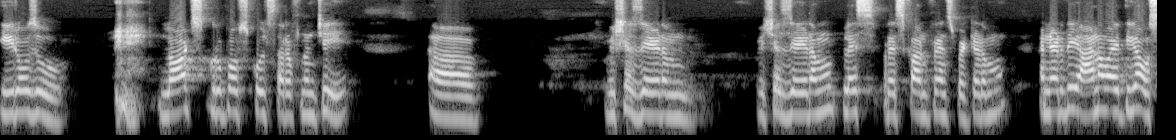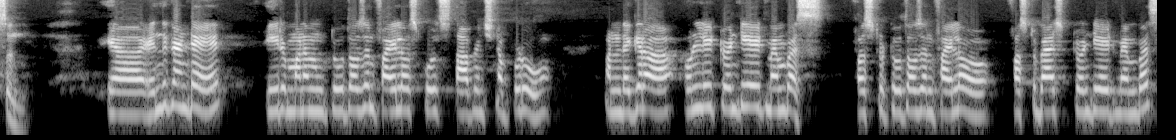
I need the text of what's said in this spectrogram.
ఈరోజు లార్డ్స్ గ్రూప్ ఆఫ్ స్కూల్స్ తరఫు నుంచి విషెస్ చేయడం విషెస్ చేయడము ప్లస్ ప్రెస్ కాన్ఫరెన్స్ పెట్టడము అనేది ఆనవాయితీగా వస్తుంది. ఎందుకంటే ఈ మనం టూ థౌజండ్ ఫైవ్లో స్కూల్స్ స్థాపించినప్పుడు మన దగ్గర only twenty eight members first two thousand ఫైవ్లో first batch twenty eight members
